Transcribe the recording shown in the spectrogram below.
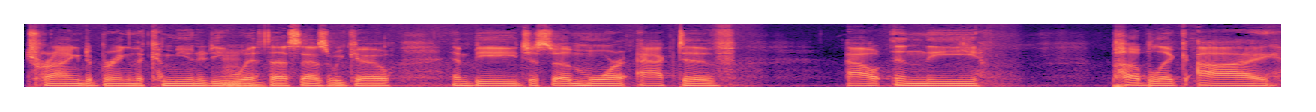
trying to bring the community with us as we go and be just a more active out in the public eye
